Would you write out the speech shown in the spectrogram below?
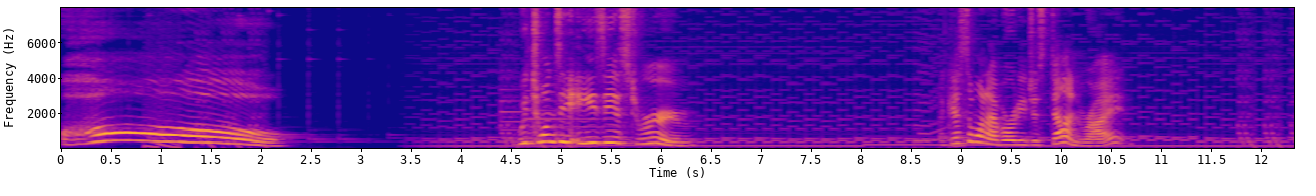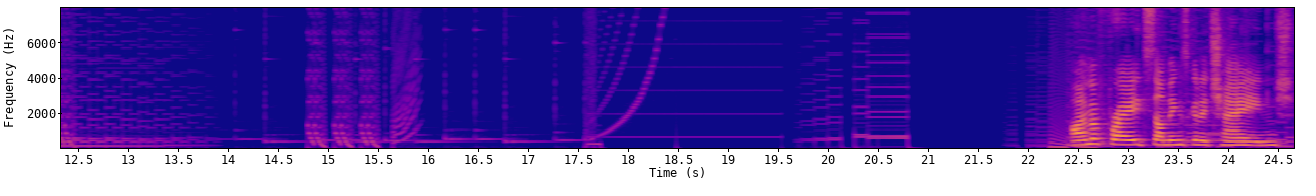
Oh! Which one's the easiest room? I guess the one I've already just done, right? I'm afraid something's gonna change.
